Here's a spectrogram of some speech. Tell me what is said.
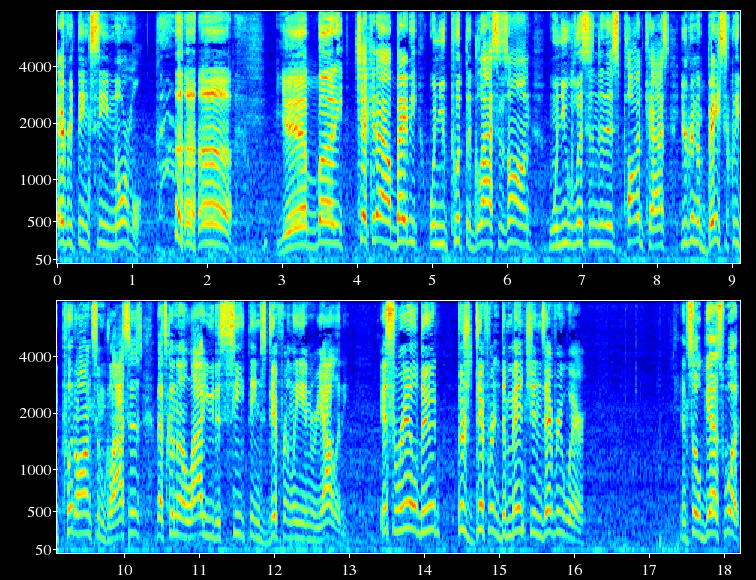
everything seemed normal. Yeah, buddy. Check it out, baby. When you put the glasses on, when you listen to this podcast, you're going to basically put on some glasses that's going to allow you to see things differently in reality. It's real, dude. There's different dimensions everywhere. And so, guess what?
